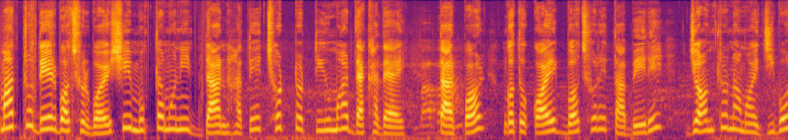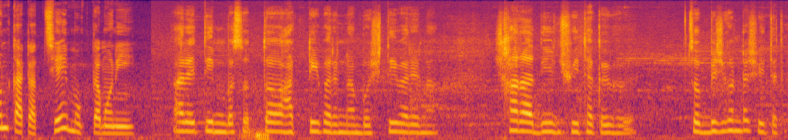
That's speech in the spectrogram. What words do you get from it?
মাত্র দেড় বছর বয়সে মুক্তামণির ডান হাতে ছোট্ট টিউমার দেখা দেয়। তারপর গত কয়েক বছরে তা বেড়ে যন্ত্রণাময় জীবন কাটাচ্ছে মুক্তামণি। আরে তিন বছর তো হাঁটতেই পারে না বসতেই পারে না। সারাদিন শুয়ে থাকে ওইভাবে। চব্বিশ ঘণ্টা শুয়ে থাকে।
